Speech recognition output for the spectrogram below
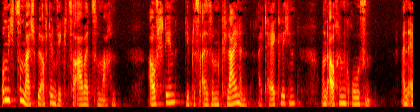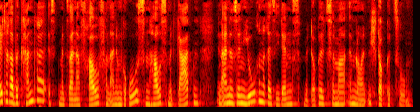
um mich zum Beispiel auf den Weg zur Arbeit zu machen. Aufstehen gibt es also im Kleinen, Alltäglichen und auch im Großen. Ein älterer Bekannter ist mit seiner Frau von einem großen Haus mit Garten in eine Seniorenresidenz mit Doppelzimmer im neunten Stock gezogen.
